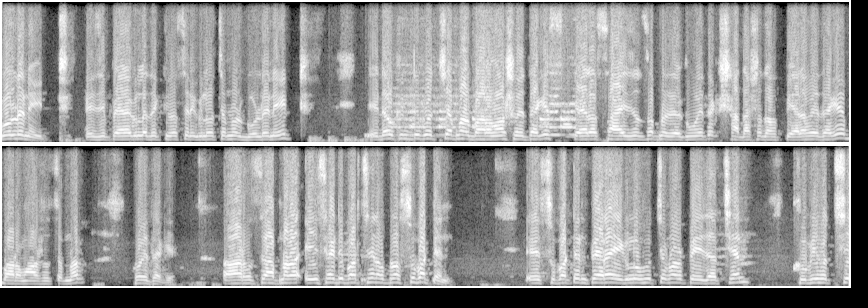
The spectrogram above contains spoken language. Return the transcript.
গোল্ডেন এইট এই যে পেয়ারাগুলো দেখতে পাচ্ছেন, এগুলো হচ্ছে আপনার গোল্ডেন এইট এটাও কিন্তু হচ্ছে আপনার বারো মাস হয়ে থাকে। প্যারা সাইজ হচ্ছে আপনার এরকম হয়ে থাকে, সাদা সাদা পেয়ারা হয়ে থাকে, বারো মাস হচ্ছে আপনার হয়ে থাকে। আর হচ্ছে আপনারা এই সাইডে পাচ্ছেন আপনার সুপার টেন এই সুপার টেন পেয়ারা, এগুলো হচ্ছে আপনারা পেয়ে যাচ্ছেন। খুবই হচ্ছে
